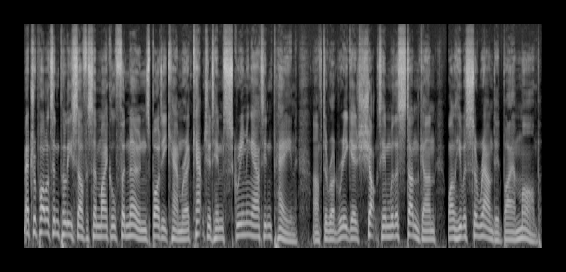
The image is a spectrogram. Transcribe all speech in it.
Metropolitan Police Officer Michael Fanone's body camera captured him screaming out in pain after Rodriguez shocked him with a stun gun while he was surrounded by a mob.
